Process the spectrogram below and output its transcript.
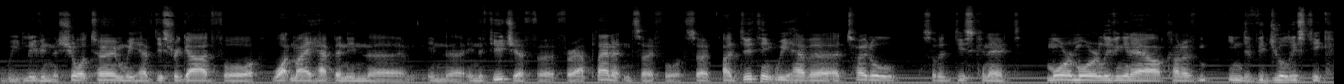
We live in the short term. We have disregard for what may happen in the in the in the future for, for our planet and so forth. So I do think we have a, a total sort of disconnect. More and more living in our kind of individualistic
